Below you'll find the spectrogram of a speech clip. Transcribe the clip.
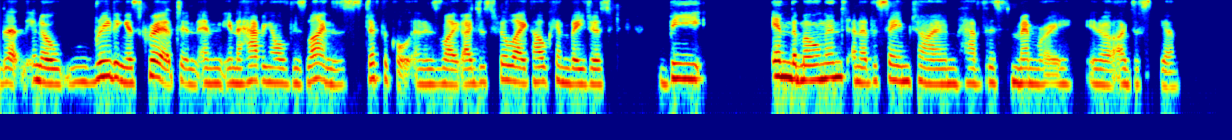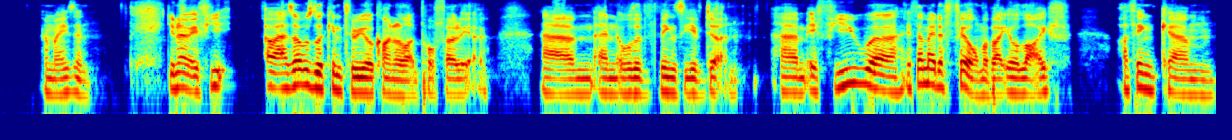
that you know reading a script and and you know having all these lines is difficult. And it's like i just feel like how can they just be in the moment and at the same time have this memory? You know i just yeah. Amazing. You know, if you, oh, as I was looking through your kind of like portfolio, um, and all the things that you've done, um, if you, uh, if they made a film about your life, I think, um,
